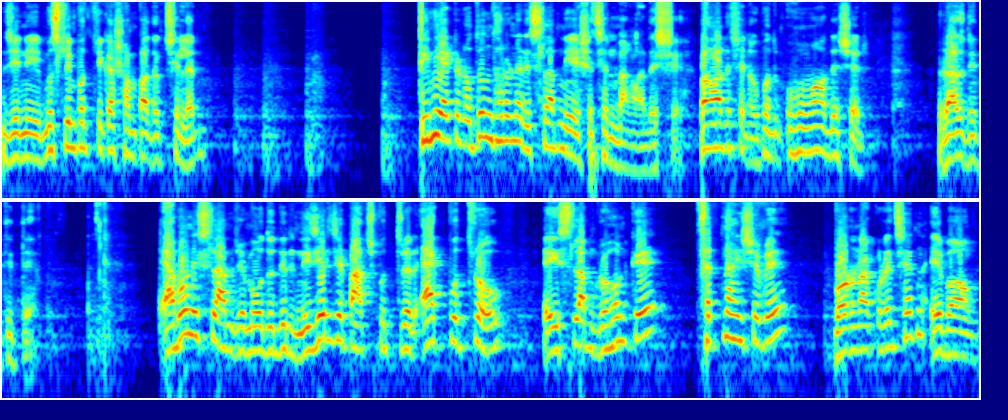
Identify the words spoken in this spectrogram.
যিনি মুসলিম পত্রিকার সম্পাদক ছিলেন, তিনি একটা নতুন ধরনের ইসলাম নিয়ে এসেছেন বাংলাদেশে বাংলাদেশে না উপ- উপমহাদেশের রাজনীতিতে। এমন ইসলাম যে মৌদুদির নিজের যে পাঁচ পুত্রের এক পুত্র এই ইসলাম গ্রহণকে ফেতনা হিসেবে বর্ণনা করেছেন এবং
